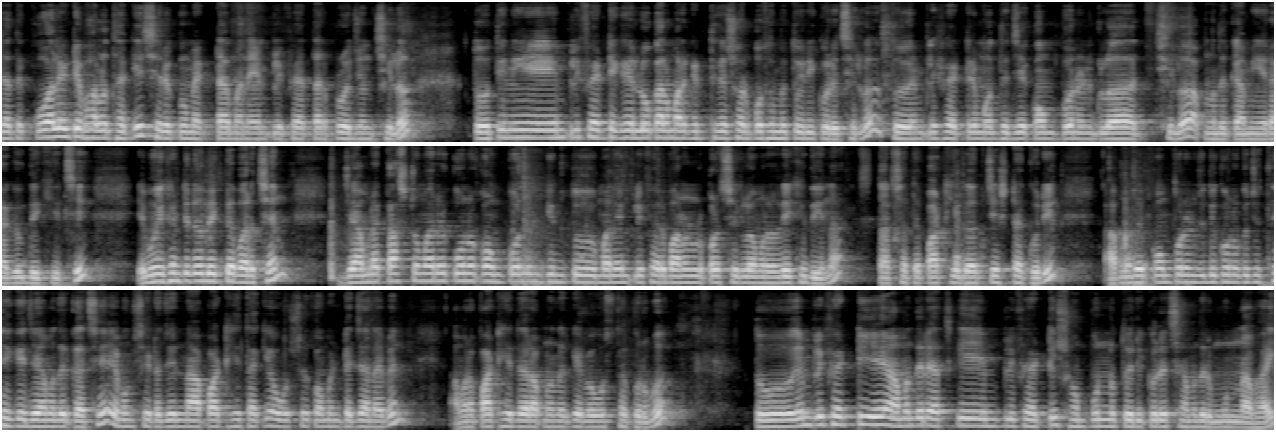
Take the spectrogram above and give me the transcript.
যাতে কোয়ালিটি ভালো থাকে, সেরকম একটা মানে অ্যাম্প্লিফায়ার তার প্রয়োজন ছিল। তো তিনি এমপ্লিফায়ারটিকে লোকাল মার্কেট থেকে সর্বপ্রথমে তৈরি করেছিল। তো এমপ্লিফায়ারটির মধ্যে যে কম্পোনেন্টগুলো ছিল, আপনাদেরকে আমি এর আগেও দেখিয়েছি। এবং এখানটিতেও দেখতে পাচ্ছেন যে আমরা কাস্টমারের কোনো কম্পোনেন্ট কিন্তু মানে এমপ্লিফায়ার বানানোর পর সেগুলো আমরা রেখে দিই না। তার সাথে পাঠিয়ে দেওয়ার চেষ্টা করি। আপনাদের কম্পোনেন্ট যদি কোনো কিছু থেকে যায় আমাদের কাছে এবং সেটা যদি না পাঠিয়ে থাকে, অবশ্যই কমেন্টে জানাবেন। আমরা পাঠিয়ে দেওয়ার আপনাদেরকে ব্যবস্থা করব। তো এমপ্লিফায়ারটি আমাদের আজকে এমপ্লিফায়ারটি সম্পূর্ণ তৈরি করেছে আমাদের মুন্না ভাই।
